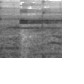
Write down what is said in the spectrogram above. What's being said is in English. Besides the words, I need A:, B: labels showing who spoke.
A: Put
